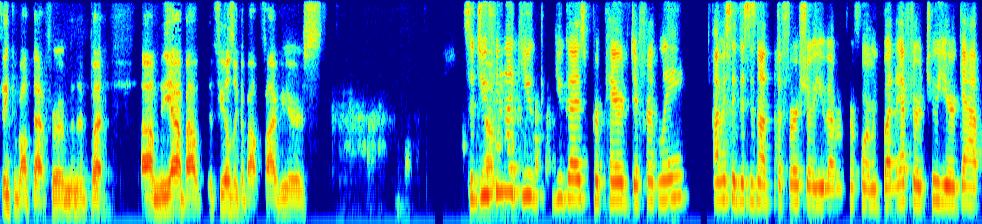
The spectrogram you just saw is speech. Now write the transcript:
think about that for a minute. But um, yeah, about it feels like about five years. So do you yeah. feel like you you guys prepared differently? Obviously, this is not the first show you've ever performed, but after a two year gap,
